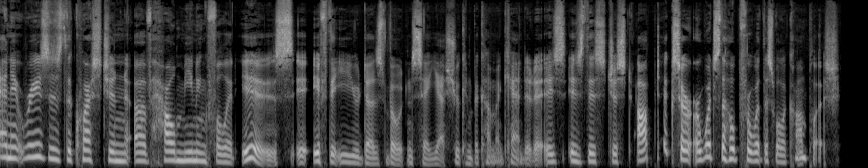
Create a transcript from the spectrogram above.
and it raises the question of how meaningful it is if the EU does vote and say, yes, you can become a candidate. Is, is this just optics, or, or what's the hope for what this will accomplish?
